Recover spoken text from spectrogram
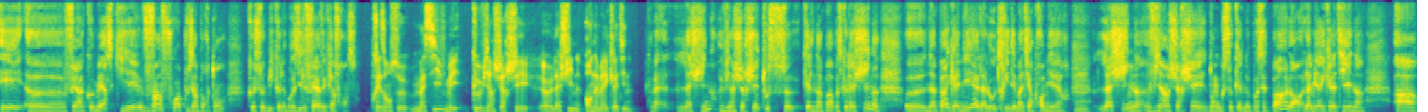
et euh, fait un commerce qui est 20 fois plus important que celui que le Brésil fait avec la France. Présence massive, mais que vient chercher euh, la Chine en Amérique latine? Ben, la Chine vient chercher tout ce qu'elle n'a pas, parce que la Chine euh, n'a pas gagné à la loterie des matières premières. Hmm. La Chine vient chercher donc ce qu'elle ne possède pas. Alors l'Amérique latine a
